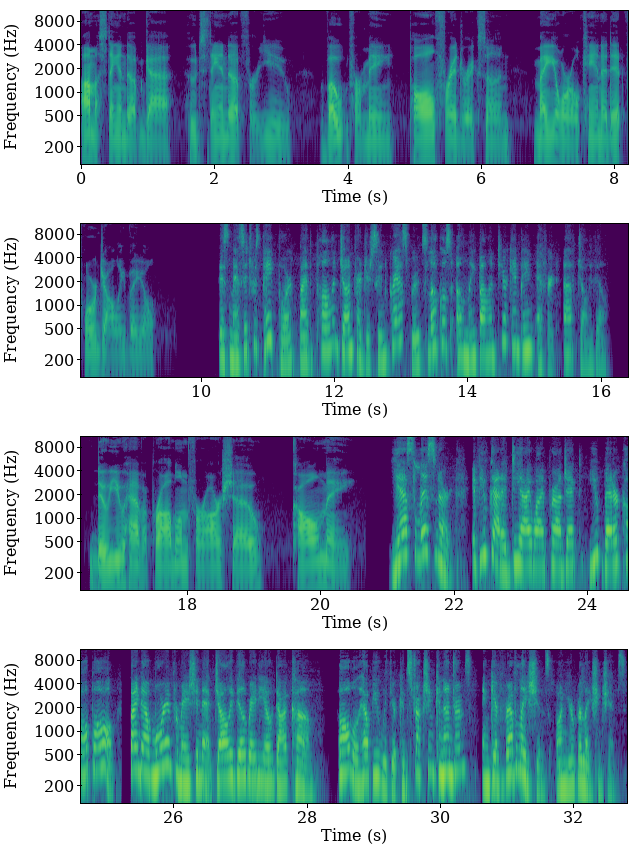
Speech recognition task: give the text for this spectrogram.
I'm a stand up guy who'd stand up for you. Vote for me, Paul Fredrickson, mayoral candidate for Jollyville. This message was paid for by the Paul and John Fredrickson Grassroots Locals Only volunteer campaign effort of Jollyville. Do you have a problem for our show? Call me. Yes, listener. If you've got a DIY project, you better call Paul. Find out more information at jollyvilleradio.com. Paul will help you with your construction conundrums and give revelations on your relationships.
